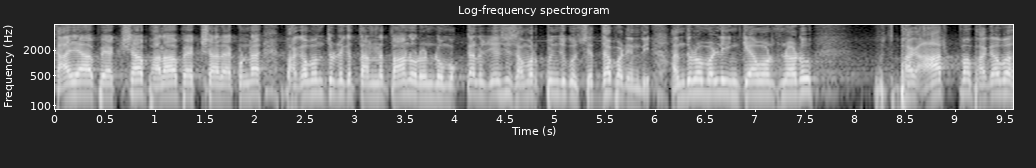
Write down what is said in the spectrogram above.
కాయాపేక్ష ఫలాపేక్ష లేకుండా భగవంతుడికి తనను తాను రెండు ముక్కలు చేసి సమర్పించుకు సిద్ధపడింది. అందులో మళ్ళీ ఇంకేమంటున్నాడు? భగ ఆత్మ భగవ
